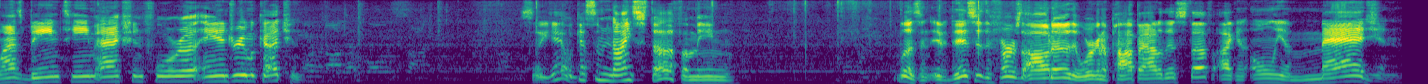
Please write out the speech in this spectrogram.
Last beam team action for uh, Andrew McCutchen. So yeah, we got some nice stuff. I mean, listen, if this is the first auto that we're gonna pop out of this stuff, I can only imagine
